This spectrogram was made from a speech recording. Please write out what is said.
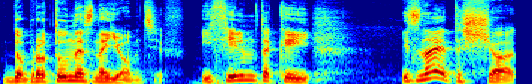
доброту незнайомців. І фільм такий. І знаєте що?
